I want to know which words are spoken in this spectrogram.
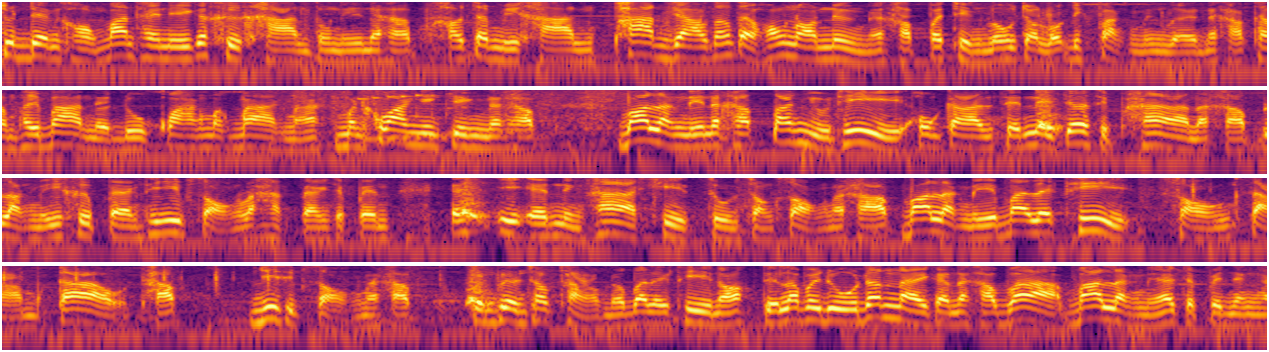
จุดเด่นของบ้านไทยนี้ก็คือคานตรงนี้นะครับเขาจะมีคานพาดยาวตั้งแต่ห้องนอนหนึ่งนะครับไปถึงโรงจอดรถอีกฝั่งหนึ่งเลยนะครับทำให้บ้านเนี่ยดูกว้างมากๆนะมันกว้างจริงๆนะครับบ้านหลังนี้นะครับตั้งอยู่ที่โครงการเซนเนเจอร์15นะครับหลังนี้คือแปลงที่ 22 รหัสแปลงจะเป็น SEN 15ขีด022นะครับบ้านหลังนี้บ้านเลขที่ 239ทับ22 นะครับ เพื่อนๆชอบถามนะบ้านเลขที่เนาะเดี๋ยวเราไปดูด้านในกันนะครับ ว่าบ้านหลังนี้จะเป็นยังไง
